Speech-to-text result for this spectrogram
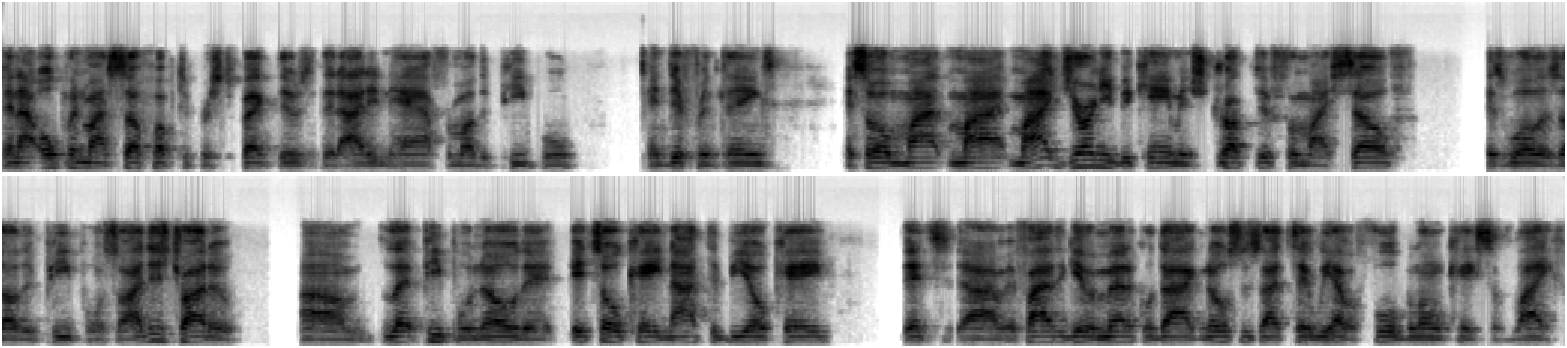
And I opened myself up to perspectives that I didn't have from other people and different things. And so my my my journey became instructive for myself as well as other people. So I just try to um, let people know that it's okay not to be okay. It's uh, if I had to give a medical diagnosis, I'd say we have a full blown case of life,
